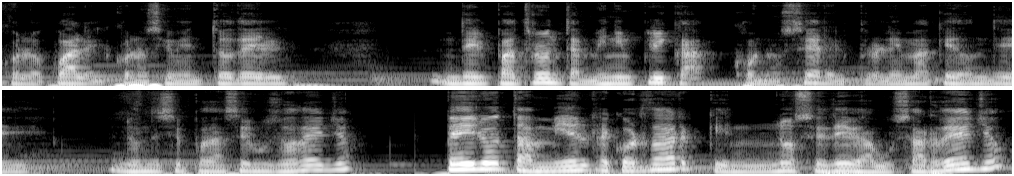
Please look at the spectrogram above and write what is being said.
con lo cual el conocimiento del, del patrón también implica conocer el problema que donde, se puede hacer uso de ello pero también recordar que no se debe abusar de ello,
